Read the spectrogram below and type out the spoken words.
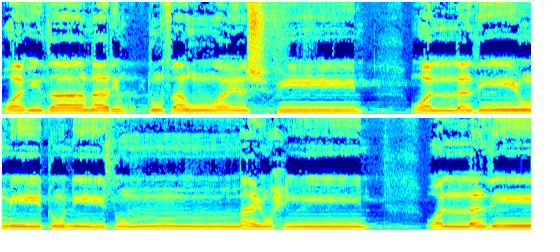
وإذا مرضت فهو يشفين. والذي يميتني ثم يحين والذي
